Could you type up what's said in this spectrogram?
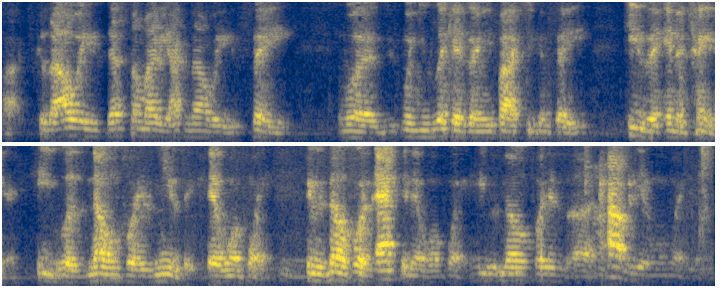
Foxx because I always that's somebody I can always say was when you look at Jamie Foxx you can say he's an entertainer. He was known for his music at one point. He was known for his acting at one point. He was known for his uh, comedy at one point.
